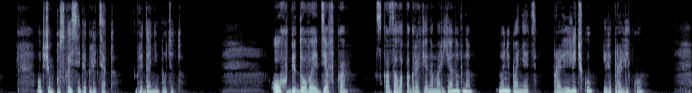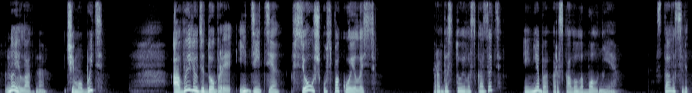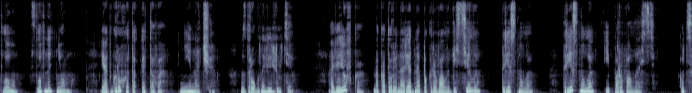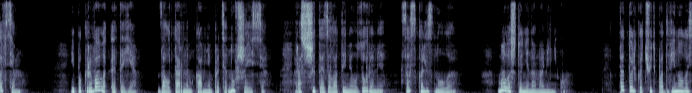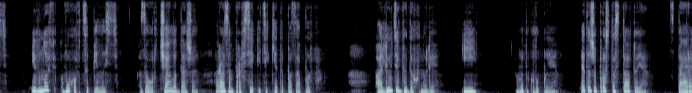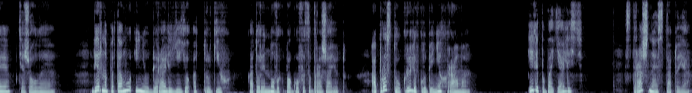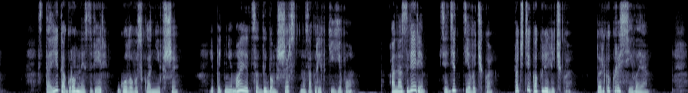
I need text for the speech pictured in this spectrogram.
В общем, пускай себе глядят. Вреда не будет. «Ох, бедовая девка!» — сказала Аграфена Марьяновна, но не понять, про Лилечку или про Лику. «Ну и ладно, чему быть? А вы, люди добрые, идите, все уж успокоилось». Правда, стоило сказать, и небо раскололо молния. Стало светло, словно днем, и от грохота этого не иначе вздрогнули люди а веревка, на которой нарядное покрывало висело, треснула, треснула и порвалась. Вот совсем. И покрывало это я, за алтарным камнем протянувшееся, расшитое золотыми узорами, соскользнуло. Мало что не на маменьку. Та только чуть подвинулась и вновь в ухо вцепилась. Заурчала даже, разом про все этикеты позабыв. А люди выдохнули и... Вот глупые. Это же просто статуя. Старая, тяжелая. Верно, потому и не убирали ее от других, которые новых богов изображают, а просто укрыли в глубине храма. Или побоялись. Страшная статуя. Стоит огромный зверь, голову склонивший, и поднимается дыбом шерсть на загривке его. А на звере сидит девочка, почти как лиличка, только красивая.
